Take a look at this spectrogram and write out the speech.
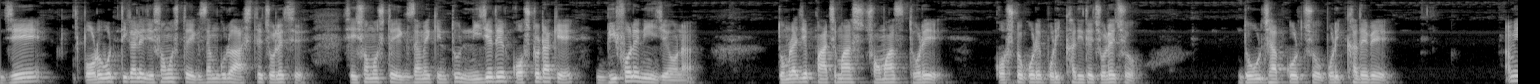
যে, পরবর্তীকালে যে সমস্ত এক্সামগুলো আসতে চলেছে, সেই সমস্ত এক্সামে কিন্তু নিজেদের কষ্টটাকে বিফলে নিয়ে যেও না। তোমরা যে পাঁচ মাস, ছ মাস ধরে কষ্ট করে পরীক্ষা দিতে চলেছো? দৌড়ঝাঁপ করছ, পরীক্ষা দেবে? আমি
